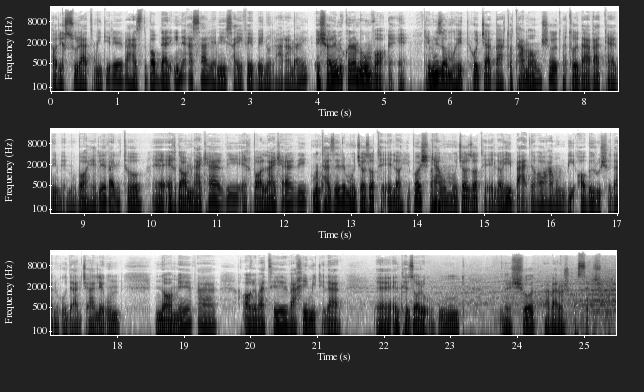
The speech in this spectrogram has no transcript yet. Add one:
تاریخ صورت می‌گیره و حضرت باب در این اثر یعنی صحیفه بین الحرمین اشاره می‌کنن به اون واقعه که میرزا محیط حجت بر تو تمام شد و تو دعوت کردیم به مباهله ولی تو اقدام نکردی اقبال نکردی. منتظر مجازات الهی باش که همون مجازات الهی بعدها همون بی آبرو شدن او در جهل اون نامه و عاقبت وخیمی که در انتظار او بود شد و براش حاصل شد.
